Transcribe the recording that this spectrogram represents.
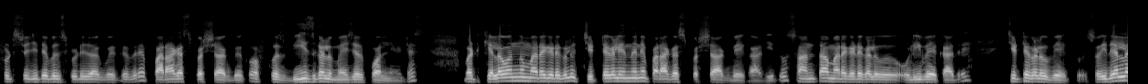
ಫ್ರೂಟ್ಸ್ ವೆಜಿಟೇಬಲ್ಸ್ ಪ್ರೊಡ್ಯೂಸ್ ಆಗಬೇಕಾದ್ರೆ ಪರಾಗಸ್ಪರ್ಶ ಆಗಬೇಕು. ಅಫ್ಕೋರ್ಸ್ ಬೀಸ್ಗಳು ಮೇಜರ್ ಪಾಲಿನೇಟರ್ಸ್ ಬಟ್ ಕೆಲವೊಂದು ಮರಗಿಡಗಳು ಚಿಟ್ಟೆಗಳಿಂದನೇ ಪರಾಗಸ್ಪರ್ಶ ಆಗಬೇಕಾದಿತ್ತು ಸೊ ಅಂತ ಮರಗಿಡಗಳು ಉಳಿಬೇಕಾದ್ರೆ ಚಿಟ್ಟೆಗಳು ಬೇಕು. ಸೊ ಇದೆಲ್ಲ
